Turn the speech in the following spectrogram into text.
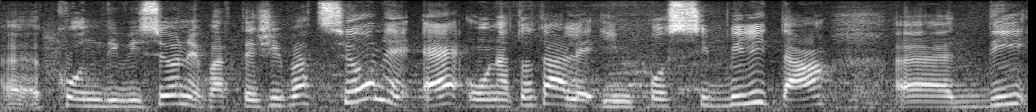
eh, condivisione e partecipazione è una totale impossibilità eh, di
